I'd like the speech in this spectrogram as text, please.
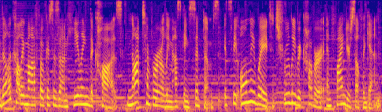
Villa Kalima focuses on healing the cause, not temporarily masking symptoms. It's the only way to truly recover and find yourself again.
